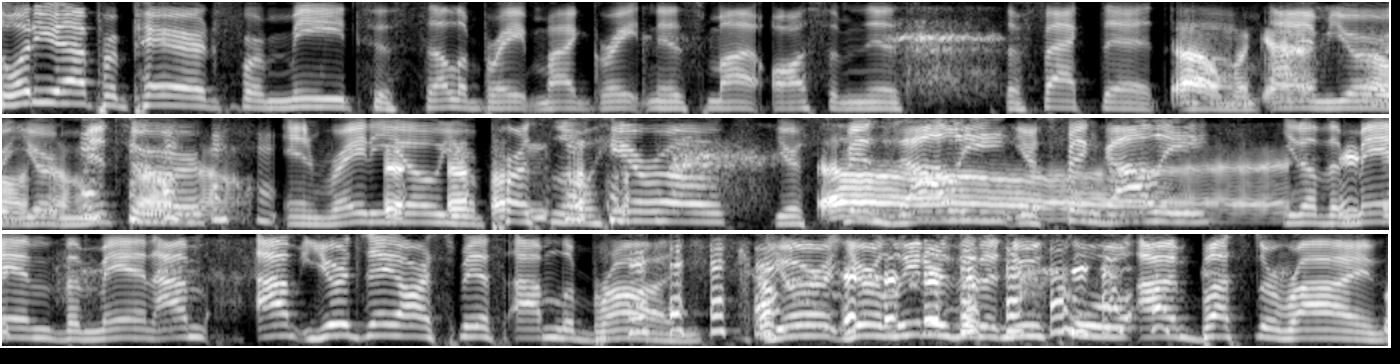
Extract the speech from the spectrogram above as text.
So, what do you have prepared for me to celebrate my greatness, my awesomeness, the fact that Oh, um, I am your Oh, your no. mentor Oh, no. in radio, your personal hero, your Svengali, your Svengali, you know the man, the man. I'm I'm you're J.R. Smith. I'm LeBron. You're you're leaders of the new school. I'm Busta Rhymes.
